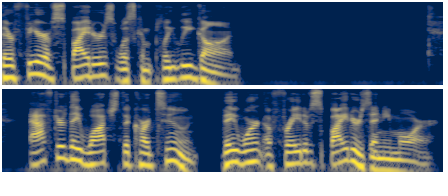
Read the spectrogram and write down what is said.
their fear of spiders was completely gone. After they watched the cartoon, they weren't afraid of spiders anymore.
